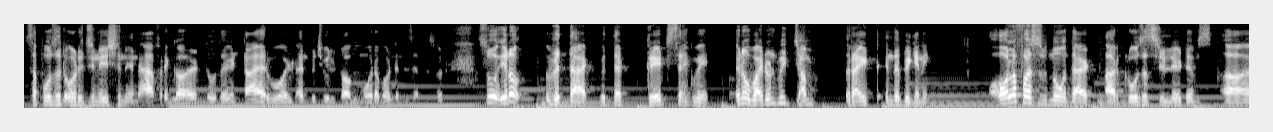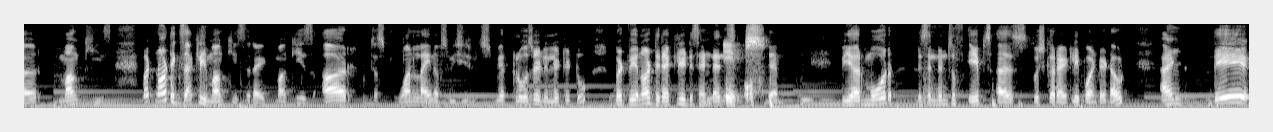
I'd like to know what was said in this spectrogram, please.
supposed origination in Africa to the entire world, and which we'll talk more about in this episode. So, you know, with that, with that great segue, you know, why don't we jump right in the beginning? All of us know that our closest relatives are monkeys, but not exactly monkeys, right? Monkeys are just one line of species which we are closely related to, but we are not directly descendants apes. of them. We are more descendants of apes, as Pushkar rightly pointed out, and they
